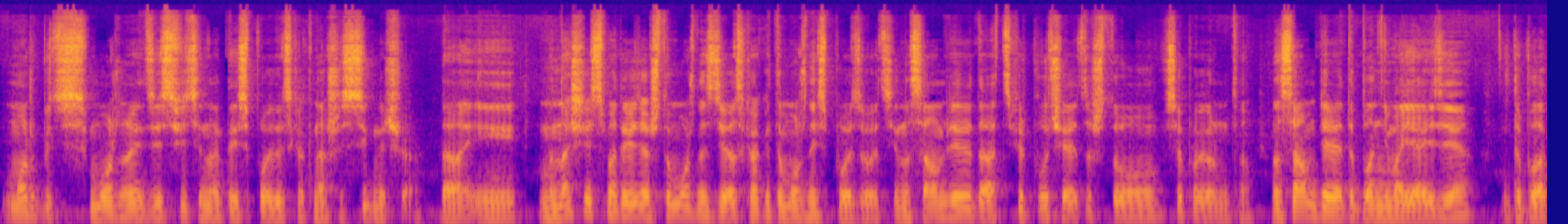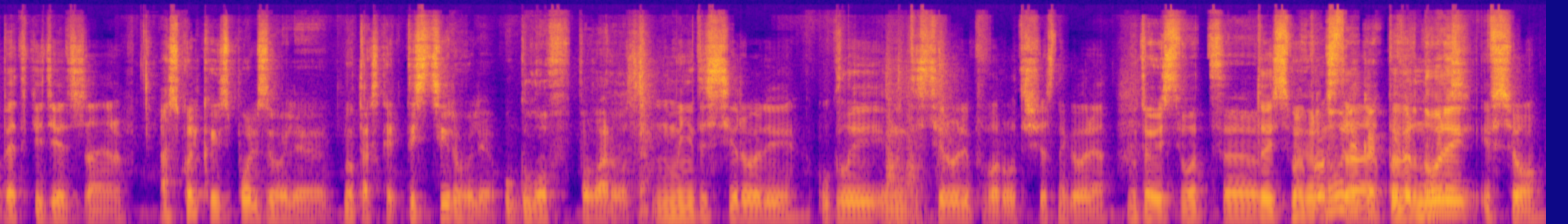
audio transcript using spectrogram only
может быть, можно действительно это использовать как наша signature, да, и мы начали смотреть, а что можно сделать, как это можно использовать, и на самом деле, да, теперь получается, что все повернуто. На самом деле, это была не моя идея, это была опять-таки идея дизайнеров. А сколько использовали, ну, так сказать, тестировали углов поворота? Мы не тестировали углы и не тестировали повороты, честно говоря. Ну, то есть вот э, То есть мы просто как повернули и все.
